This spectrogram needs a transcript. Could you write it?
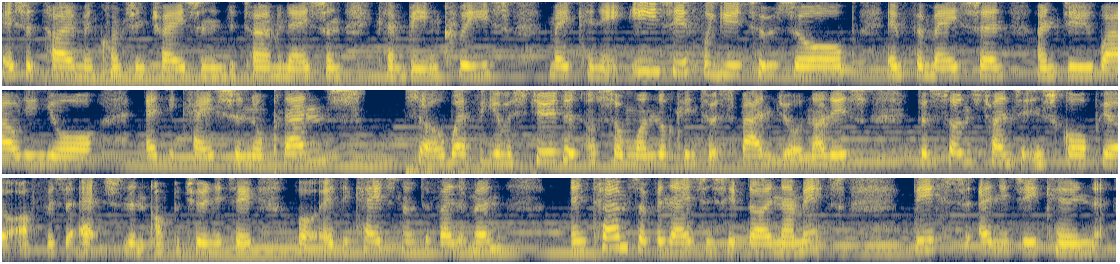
It's a time when concentration and determination can be increased, making it easier for you to absorb information and do well in your educational plans. So, whether you're a student or someone looking to expand your knowledge, the Sun's transit in Scorpio offers an excellent opportunity for educational development. In terms of relationship dynamics, this energy can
